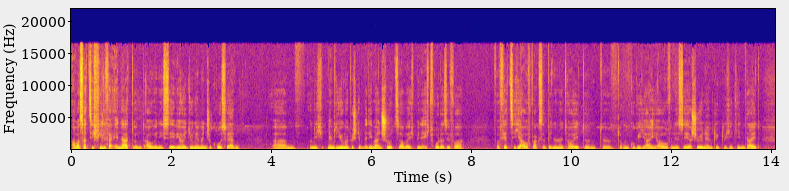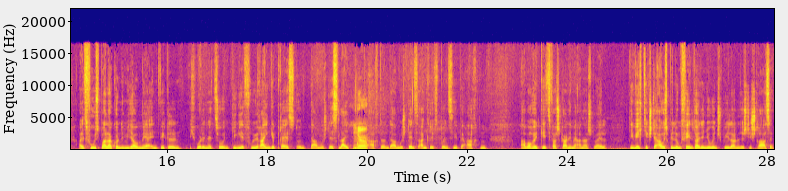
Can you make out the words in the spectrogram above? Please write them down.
Aber es hat sich viel verändert und auch wenn ich sehe, wie heute junge Menschen groß werden, ähm, und ich nehme die Junge bestimmt nicht immer in Schutz, aber ich bin echt froh, dass ich vor, vor 40 Jahren aufgewachsen bin und nicht heute. Und äh, darum gucke ich eigentlich auch auf eine sehr schöne und glückliche Kindheit. Als Fußballer konnte ich mich auch mehr entwickeln. Ich wurde nicht so in Dinge früh reingepresst und da muss das Leitbild ja. beachten und da muss das Angriffsprinzip beachten. Aber heute geht es fast gar nicht mehr anders, weil die wichtigste Ausbildung fehlt heute den jungen Spielern und das ist die Straße.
